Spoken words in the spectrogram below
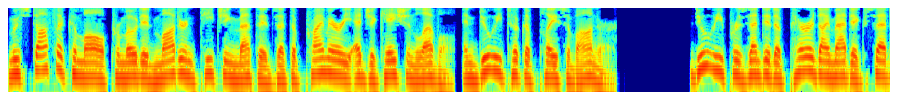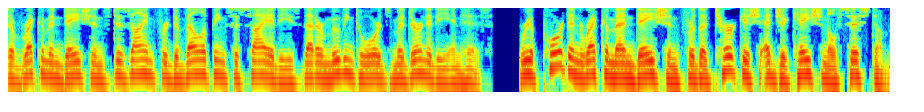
Mustafa Kemal promoted modern teaching methods at the primary education level, and Dewey took a place of honor. Dewey presented a paradigmatic set of recommendations designed for developing societies that are moving towards modernity in his Report and Recommendation for the Turkish Educational System.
